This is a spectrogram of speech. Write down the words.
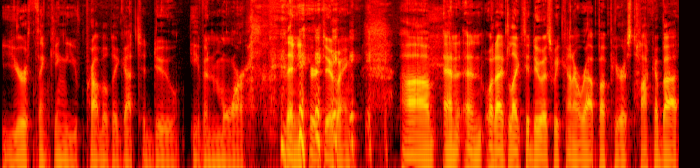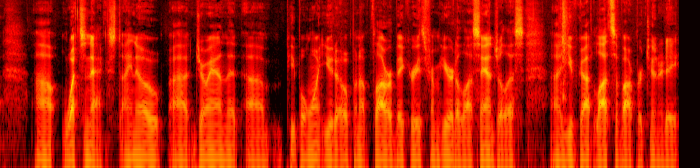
you're thinking you've probably got to do even more than you're doing. um, and and what I'd like to do as we kind of wrap up here is talk about uh, what's next. I know, uh, Joanne, that uh, people want you to open up Flour bakeries from here to Los Angeles. Uh, you've got lots of opportunity.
